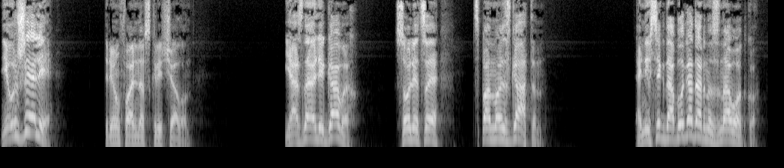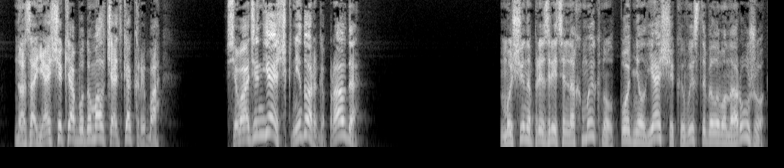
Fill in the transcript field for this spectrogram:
«Неужели?» — триумфально вскричал он. «Я знаю легавых с улицы Спанольсгаттен. Они всегда благодарны за наводку, но за ящик я буду молчать, как рыба. Всего один ящик, недорого, правда?» Мужчина презрительно хмыкнул, поднял ящик и выставил его наружу,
